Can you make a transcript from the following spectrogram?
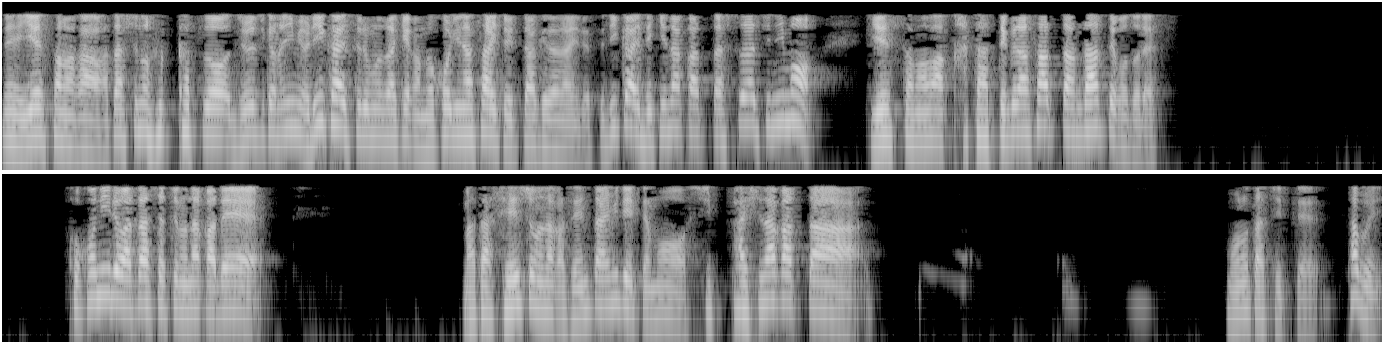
ね、イエス様が私の復活を、十字架の意味を理解する者だけが残りなさいと言ったわけではないです。理解できなかった人たちにも、イエス様は語ってくださったんだってことです。ここにいる私たちの中で、また聖書の中全体見ていても、失敗しなかった者たちって多分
